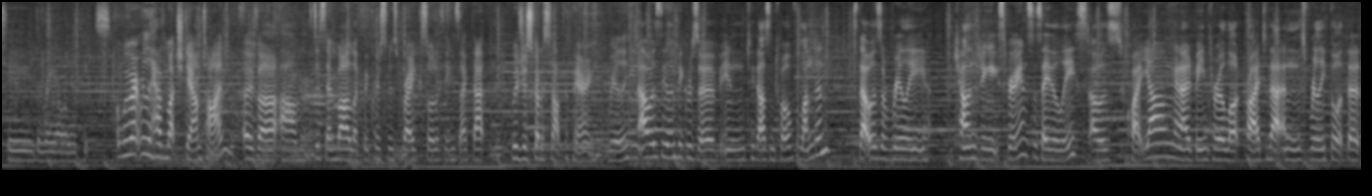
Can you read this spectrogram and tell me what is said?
to the Rio Olympics. We won't really have much downtime over um, December, like the Christmas break sort of things like that. We've just got to start preparing, really. I was the Olympic reserve in 2012 for London, so that was a really challenging experience to say the least. I was quite young and I'd been through a lot prior to that and really thought that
